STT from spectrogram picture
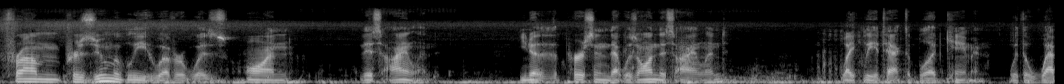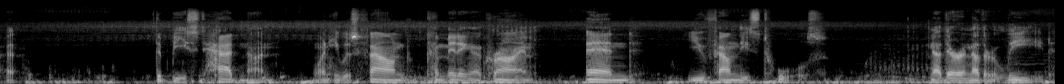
from presumably whoever was on this island. You know that the person that was on this island likely attacked a blood caiman with a weapon. The beast had none when he was found committing a crime, and you found these tools. Now they're another lead.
